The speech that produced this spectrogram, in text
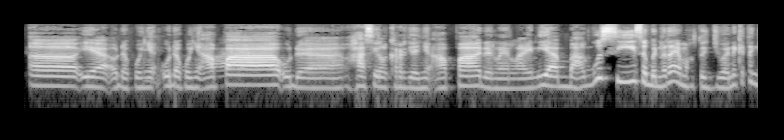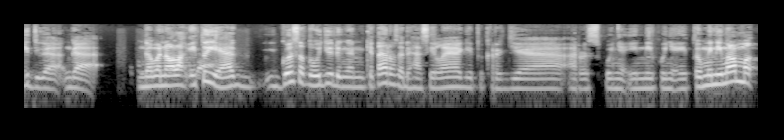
Eh ya udah punya udah punya apa, udah hasil kerjanya apa dan lain-lain. Ya bagus sih sebenarnya emang tujuannya kita juga nggak nggak menolak itu ya. Gue setuju dengan kita harus ada hasilnya gitu kerja, harus punya ini punya itu. Minimal me-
